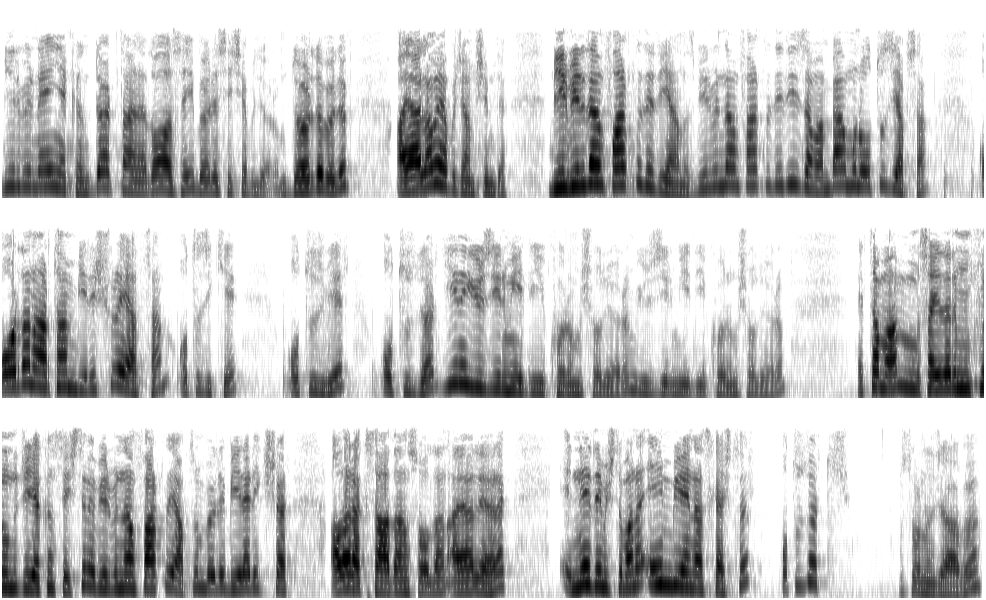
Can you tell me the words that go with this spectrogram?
birbirine en yakın 4 tane doğal sayı böyle seçebiliyorum. 4'e bölüp ayarlama yapacağım şimdi. Birbirinden farklı dedi yalnız. Birbirinden farklı dediği zaman ben bunu 30 yapsam, oradan artan biri şuraya atsam 32, 31, 34 yine 127'yi korumuş oluyorum. 127'yi korumuş oluyorum. E tamam sayıları mümkün olduğunca yakın seçtim ve birbirinden farklı yaptım. Böyle birer ikişer alarak sağdan soldan ayarlayarak. E ne demişti bana? En büyük en az kaçtır? 34'tür. Bu sorunun cevabı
